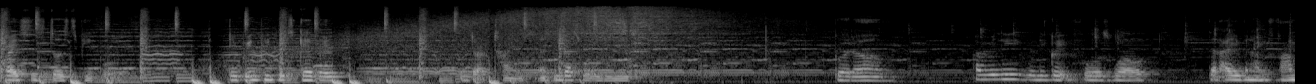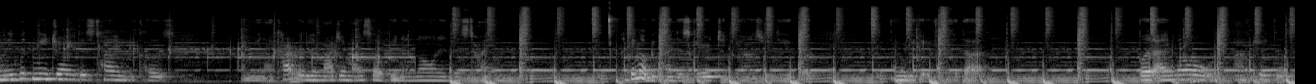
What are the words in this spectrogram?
crisis does to people. They bring people together in dark times, and I think that's what we need. But um, I'm really, really grateful as well that I even have a family with me during this time because I mean, I can't really imagine myself being alone in this time. I think I'll be kind of scared to be honest with you, but I'm really grateful for that. But I know after this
